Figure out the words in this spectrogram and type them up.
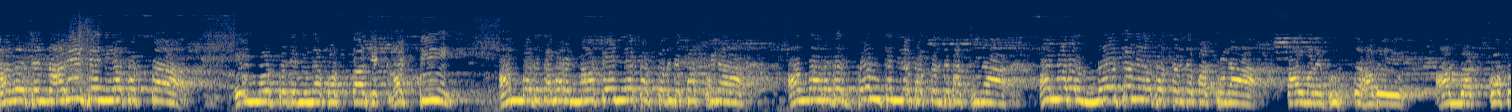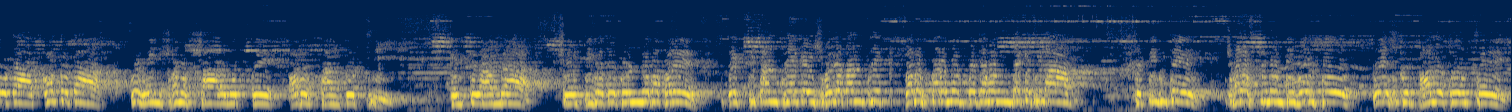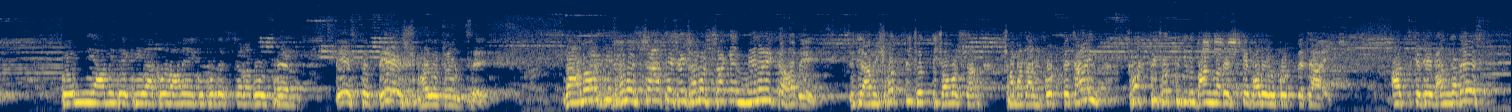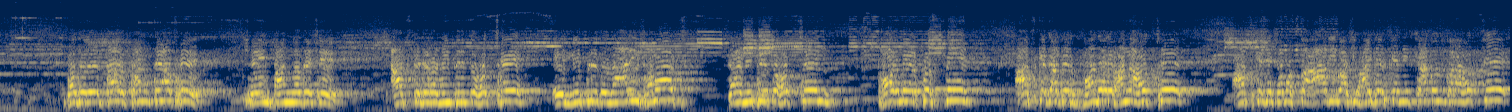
বাংলাদেশের নারীর যে নিরাপত্তা এই মুহূর্তে যে নিরাপত্তার যে ঘাটতি, আমরা যাতে আমার মাকে নিরাপত্তা দিতে পারছি না, আমরা আমাদের বোনকে নিরাপত্তা দিতে পারছি না, আমরা আমার মেয়েকে নিরাপত্তা দিতে পারছি না, তার মানে বুঝতে হবে আমরা কতটা কতটা কঠিন সমস্যার মধ্যে অবস্থান করছি। কিন্তু আমরা সেই বিগত পনেরো বছরের ব্যক্তিতান্ত্রিক, এই স্বৈরতান্ত্রিক ব্যবস্থার মধ্যে যেমন দেখেছিলাম সে টিভিতে স্বরাষ্ট্রমন্ত্রী বলতো দেশ খুব ভালো চলছে। তেমনি আমি দেখি এখন অনেক উপদেষ্টারা বলছেন, দেশ তো বেশ ভালো চলছে। না, আমার যে সমস্যা আছে, সেই সমস্যাকে মেনে নিতে হবে। যদি আমি সত্যি সত্যি সমস্যার সমাধান করতে চাই, সত্যি সত্যি যদি বাংলাদেশকে বদল করতে চাই। আজকে যে বাংলাদেশ বদলের দ্বার প্রান্তে আছে, সেই বাংলাদেশে আজকে যারা নিপীড়িত হচ্ছে, এই নিপীড়িত নারী সমাজ, যারা নিপীড়িত হচ্ছেন ধর্মের প্রশ্নে, আজকে যাদের বাঁধর ভাঙা হচ্ছে, আজকে যে সমস্ত আদিবাসী ভাইদেরকে নির্যাতন করা হচ্ছে,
